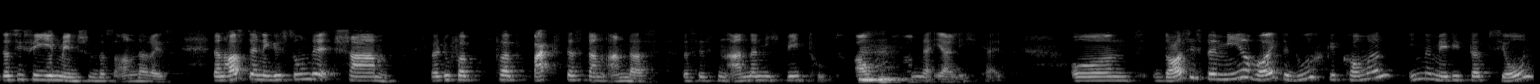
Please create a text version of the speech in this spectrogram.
das, ist für jeden Menschen was anderes. Dann hast du eine gesunde Scham, weil du ver, verpackst das dann anders, dass es den anderen nicht wehtut, auch mhm. in der Ehrlichkeit. Und das ist bei mir heute durchgekommen in der Meditation,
